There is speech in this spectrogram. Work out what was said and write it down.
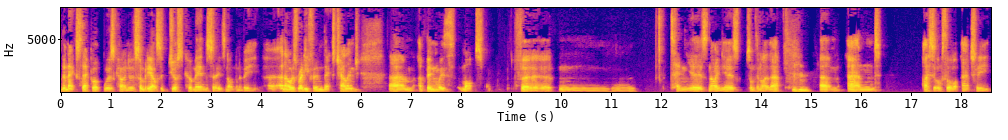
the next step up was kind of somebody else had just come in, so it's not going to be, uh, and I was ready for the next challenge. Um, I've been with Mott's for mm, ten years, nine years, something like that, Mhm. um, and I sort of thought, actually,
